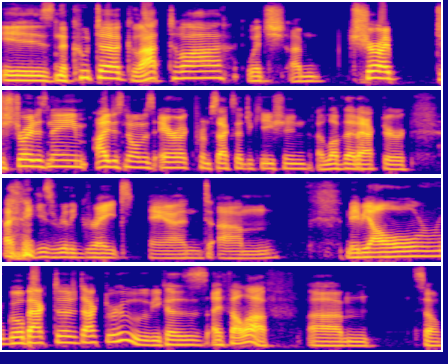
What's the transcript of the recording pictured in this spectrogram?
is Nakuta Glatwa, which I'm sure I destroyed his name. I just know him as Eric from Sex Education. I love that actor. I think he's really great, and um, maybe I'll go back to Doctor Who because I fell off. Um, so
